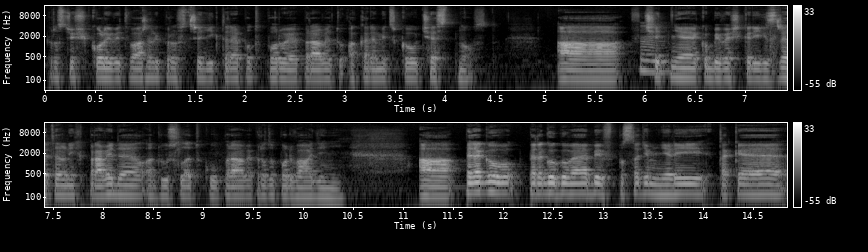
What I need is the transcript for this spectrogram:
prostě školy vytvářely prostředí, které podporuje právě tu akademickou čestnost. A včetně hmm. jakoby veškerých zřetelných pravidel a důsledků právě pro to podvádění. A pedago- pedagogové by v podstatě měli také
